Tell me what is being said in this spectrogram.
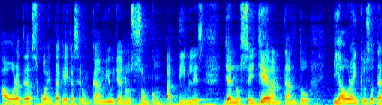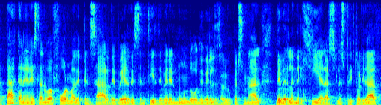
ahora te das cuenta que hay que hacer un cambio, ya no son compatibles, ya no se llevan tanto y ahora incluso te atacan en esta nueva forma de pensar, de ver, de sentir, de ver el mundo, de ver el desarrollo personal, de ver la energía, la, espiritualidad.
